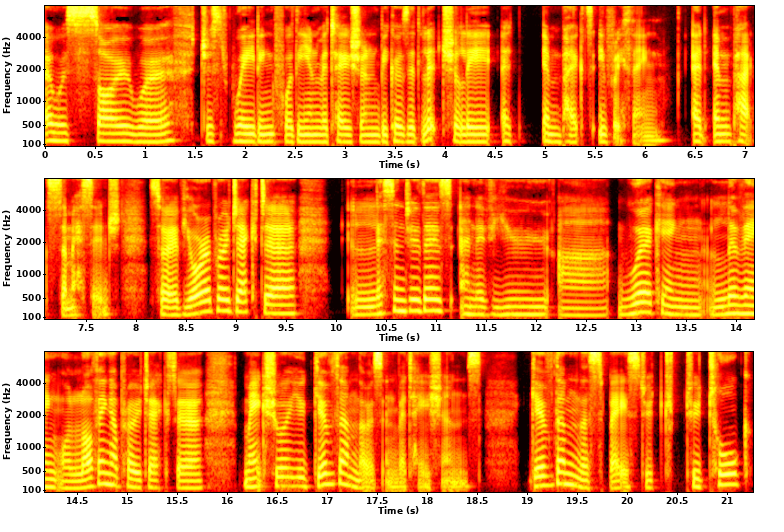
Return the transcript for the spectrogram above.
it was so worth just waiting for the invitation because it literally it impacts everything. It impacts the message. So if you're a projector, listen to this. And if you are working, living, or loving a projector, make sure you give them those invitations. Give them the space to, to talk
